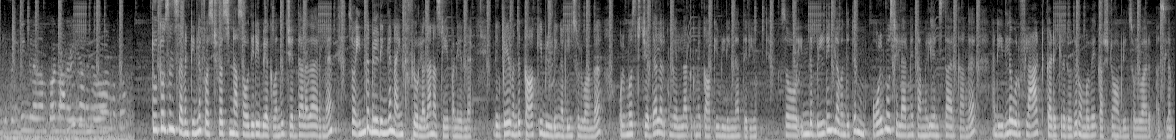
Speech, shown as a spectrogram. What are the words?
இந்த பில்டிங்ல தான்ப்பா நாங்க இருந்தோம். அப்புறம். டூ தௌசண்ட் செவன்டீனில் ஃபஸ்ட் ஃபஸ்ட் நான் சவுதி அரேபியாவுக்கு வந்து ஜெத்தால தான் இருந்தேன். ஸோ இந்த பில்டிங்கில் நைன்த் ஃப்ளோரில் தான் நான் ஸ்டே பண்ணியிருந்தேன். இதுக்கு பேர் வந்து காக்கி பில்டிங் அப்படின்னு சொல்லுவாங்க. ஆல்மோஸ்ட் ஜெத்தால இருக்கவங்க எல்லாத்துக்குமே காக்கி பில்டிங் தான் தெரியும். ஸோ இந்த பில்டிங்கில் வந்துட்டு ஆல்மோஸ்ட் எல்லாருமே தமிழியன்ஸ் தான் இருக்காங்க. அண்ட் இதில் ஒரு ஃப்ளாட் கிடைக்கிறது வந்து ரொம்பவே கஷ்டம் அப்படின்னு சொல்லுவார் Aslam.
